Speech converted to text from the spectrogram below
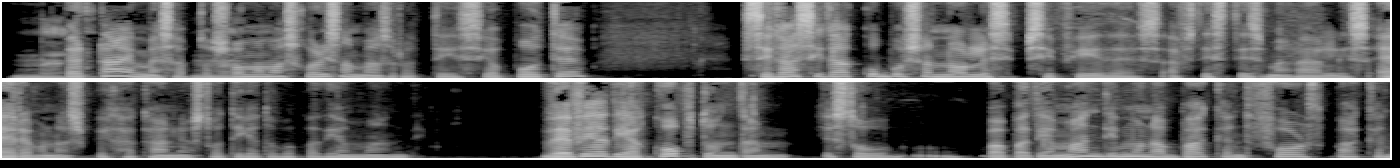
Ναι. Περνάει μέσα από το Ναι. σώμα μας χωρίς να μας ρωτήσει. Οπότε σιγά σιγά κούμποσαν όλες οι ψηφίδες αυτής της μεγάλης έρευνας που είχα κάνει ως τότε για τον Παπαδιαμάντη. Βέβαια διακόπτονταν. Στο Παπαδιαμάντη ήμουνα back and forth, back and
